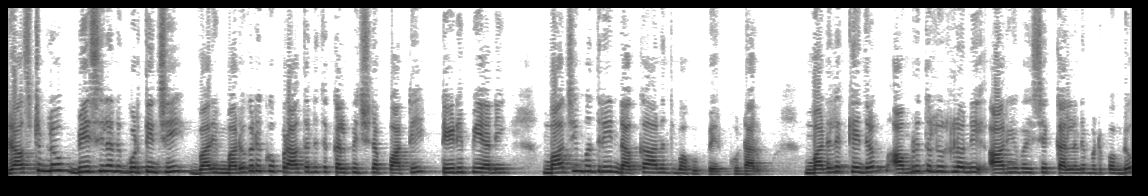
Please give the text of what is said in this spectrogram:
రాష్ట్రంలో బీసీలను గుర్తించి వారి మనుగడకు ప్రాధాన్యత కల్పించిన పార్టీ టీడీపీ అని మాజీ మంత్రి నక్కా ఆనందబాబు పేర్కొన్నారు. మండల కేంద్రం అమృతలూరులోని ఆర్యవైశ్య కళ్యాణ మండపంలో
